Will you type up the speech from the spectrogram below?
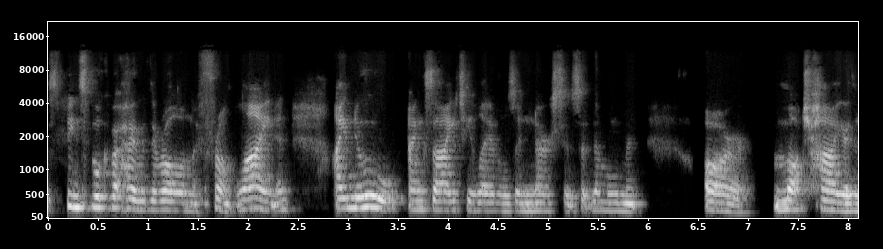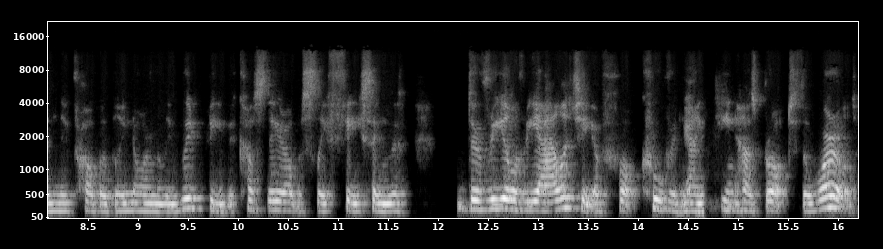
it's been spoke about how they're all on the front line. And I know anxiety levels in nurses at the moment are much higher than they probably normally would be because they're obviously facing the the real reality of what COVID 19 yeah. has brought to the world.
